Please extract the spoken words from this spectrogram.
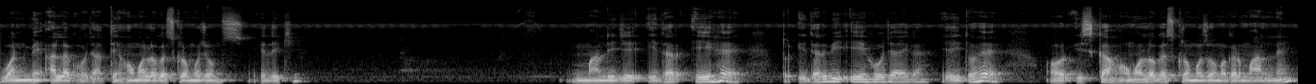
वन में अलग हो जाते हैं होमोलोगस क्रोमोजोम्स ये देखिए। मान लीजिए इधर ए है तो इधर भी ए हो जाएगा, यही तो है। और इसका होमोलोगस क्रोमोजोम अगर मान लें,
